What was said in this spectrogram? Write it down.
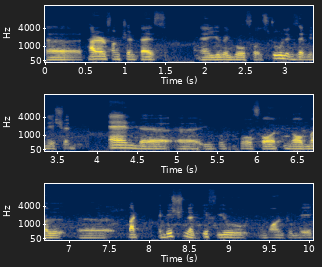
uh, thyroid function test, and you will go for stool examination and uh, uh, you could go for normal uh, but additional if you want to make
